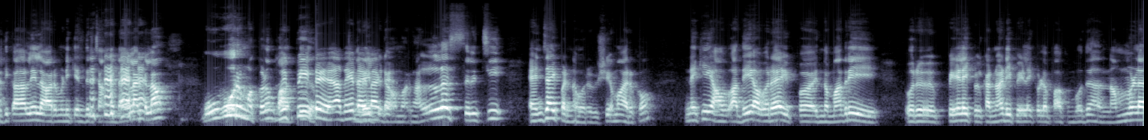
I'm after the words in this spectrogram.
அதிகாலையில் ஆறு மணிக்கு எந்திரிச்சு அந்த டைலாக் எல்லாம் ஒவ்வொரு மக்களும் ரிப்பீட் அதே டைலாக் Repeat, ஆமா நல்லா சிரிச்சு என்ஜாய் பண்ண ஒரு விஷயமா இருக்கும். இன்னைக்கு அதே அவரை இப்போ இந்த மாதிரி ஒரு பேழைக்குள் கண்ணாடி பேழைக்குள்ள பார்க்கும்போது நம்மளை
